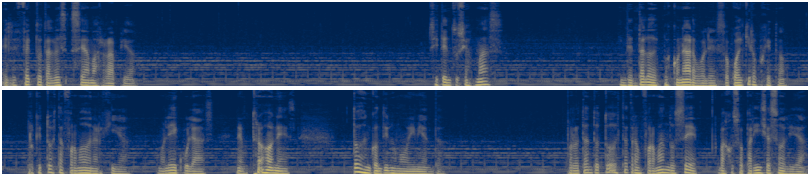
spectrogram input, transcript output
el efecto tal vez sea más rápido. Si te entusiasmas, Intentalo después con árboles o cualquier objeto, porque todo está formado de energía, moléculas, neutrones, todo en continuo movimiento. Por lo tanto, todo está transformándose bajo su apariencia sólida.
